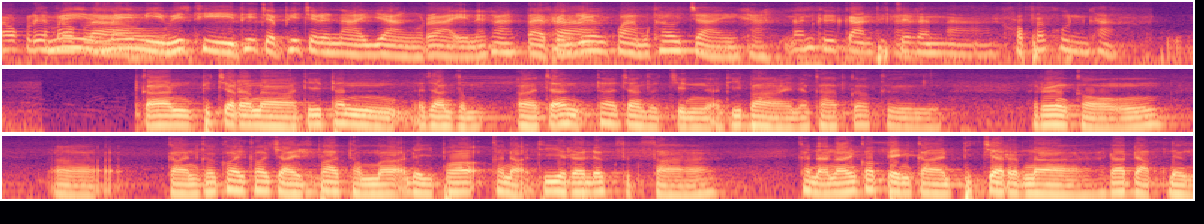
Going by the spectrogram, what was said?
นอกเรื่องนไม่อกราวไม่มีวิธีที่จะพิจารณาอย่างไรนะคะ แต่เป็นค่ะเรื่องความเข้าใจค่ะ นั่นคือการพิจารณาขอบพระคุณค่ะ การพิจารณาที่ท่านอาจารย์สมอาจารย์ท่านอาจารย์สุจินต์อธิบายนะครับก็คือเรื่องของอการค่อยๆเข้าใจสภาพธรรมะโดยเฉพาะขณะที่ระลึกศึกษา ขณะนั้นก็เป็นการพิจารณาระดับหนึ่ง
